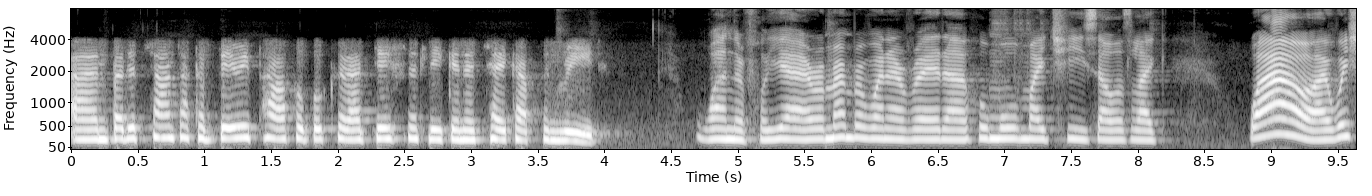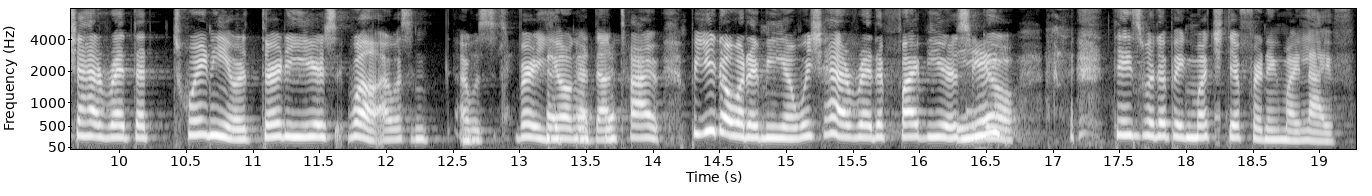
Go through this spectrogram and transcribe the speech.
um, but it sounds like a very powerful book that I'm definitely going to take up and read. Wonderful. Yeah, I remember when I read uh, Who Moved My Cheese, I was like, wow, I wish I had read that 20 or 30 years. Well, I wasn't, I was very young at that time, but you know what I mean. I wish I had read it five years Yeah. ago. Things would have been much different in my life.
